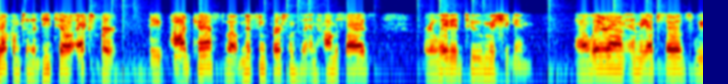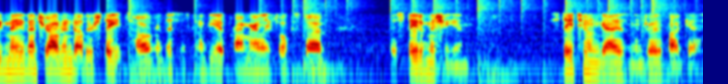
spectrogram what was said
Welcome to the Detail Expert, a podcast about missing persons and homicides related to Michigan. Uh, later on in the episodes, we may venture out into other states. However, this is going to be primarily focused on the state of Michigan. Stay tuned, guys, and enjoy the podcast.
